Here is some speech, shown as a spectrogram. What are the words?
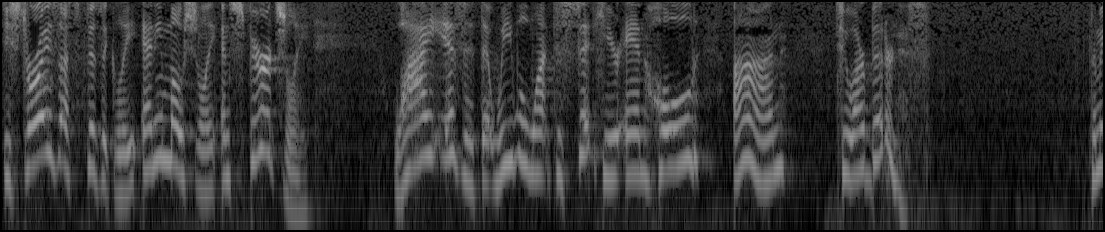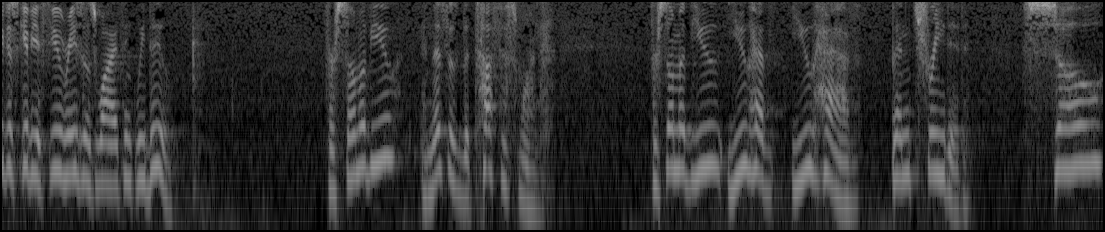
destroys us physically and emotionally and spiritually, why is it that we will want to sit here and hold on to our bitterness? Let me just give you a few reasons why I think we do. For some of you, and this is the toughest one, for some of you, you have, you have been treated so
